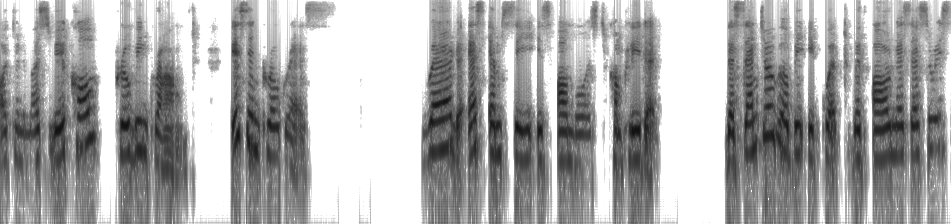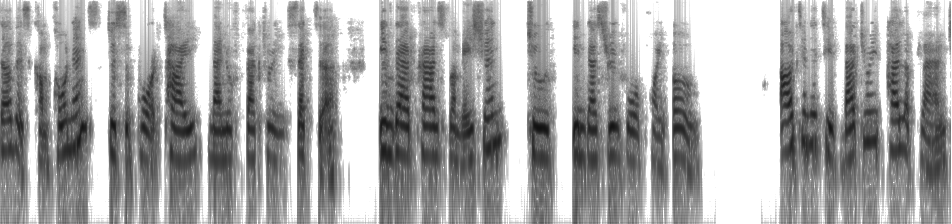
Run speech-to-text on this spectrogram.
autonomous vehicle proving ground is in progress, where the SMC is almost completed. The center will be equipped with all necessary service components to support Thai manufacturing sector in their transformation to Industry 4.0. Alternative battery pilot plant,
